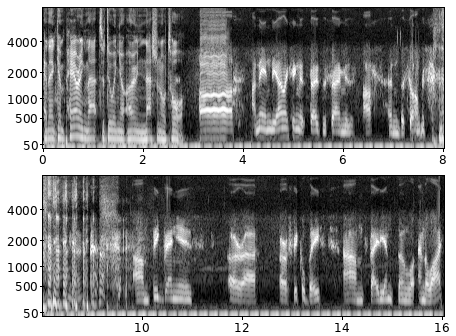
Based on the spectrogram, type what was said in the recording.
and then comparing that to doing your own national tour. Uh, I mean, the only thing that stays the same is us and the songs. you know? um, big venues are uh, are a fickle beast um, stadiums and, and, the like.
